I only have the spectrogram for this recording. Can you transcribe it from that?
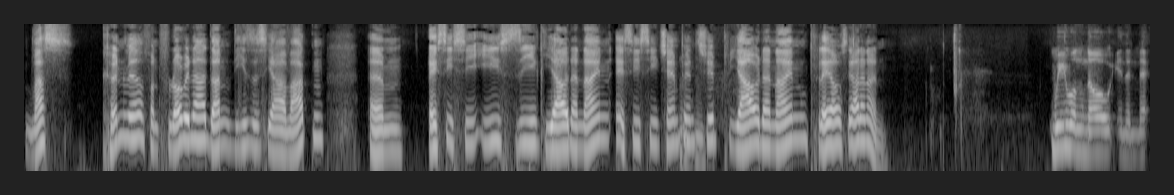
was können wir von Florida dann dieses Jahr erwarten? Ähm, SEC East Sieg, ja oder nein? SEC Championship, mhm. ja oder nein? Playoffs, ja oder nein? We will know in the next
